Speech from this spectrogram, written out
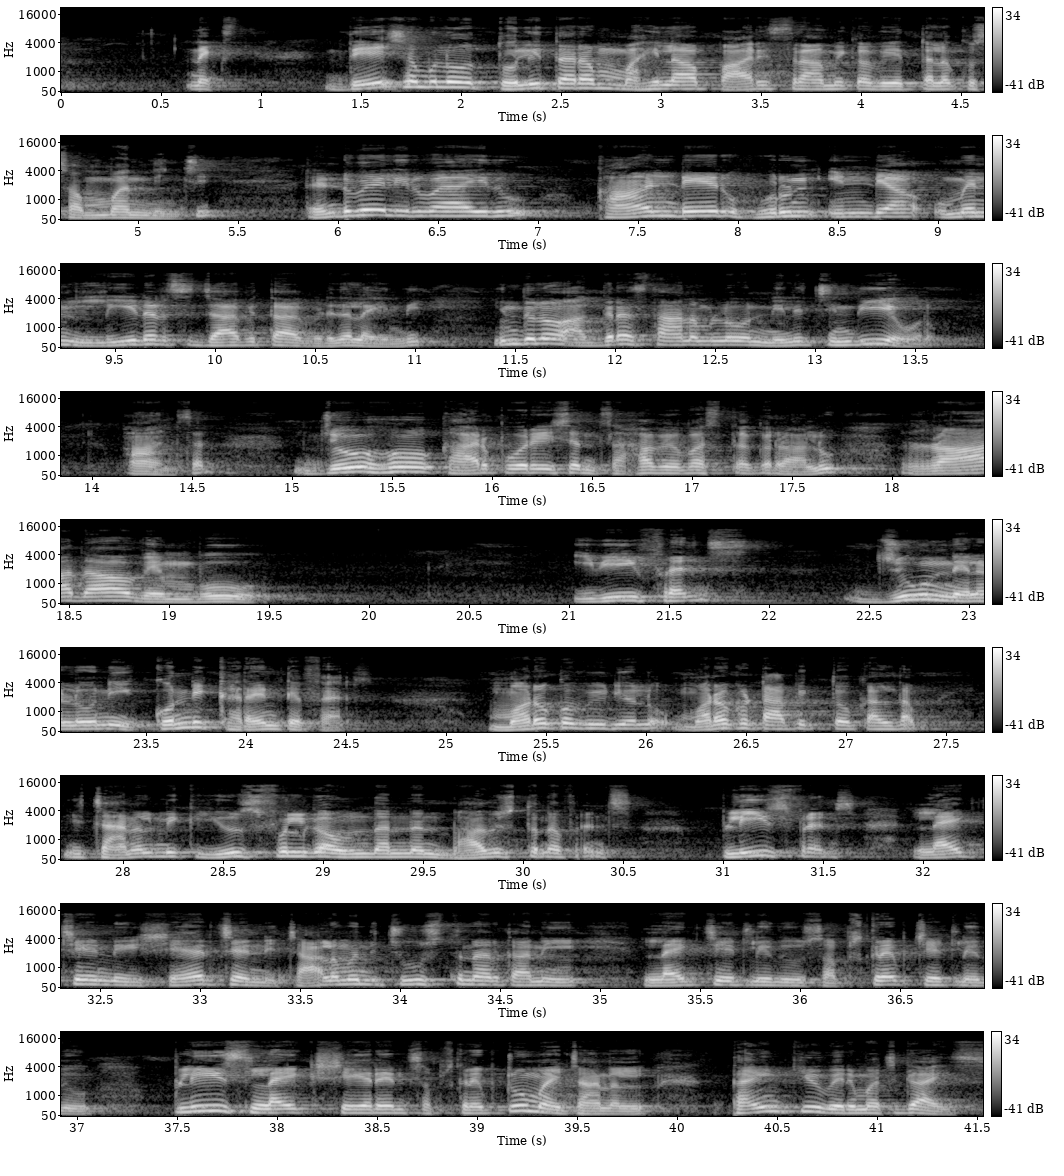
next దేశంలో తొలితరం మహిళా పారిశ్రామికవేత్తలకు సంబంధించి రెండు వేల ఇరవై ఐదు కాండేర్ హురున్ ఇండియా ఉమెన్ లీడర్స్ జాబితా విడుదలైంది. ఇందులో అగ్రస్థానంలో నిలిచింది ఎవరు? ఆన్సర్ జోహో కార్పొరేషన్ సహ వ్యవస్థకురాలు రాధా వెంబు. ఇవి ఫ్రెండ్స్ జూన్ నెలలోని కొన్ని కరెంట్ అఫైర్స్. మరొక వీడియోలో మరొక టాపిక్తో కలుద్దాం. ఈ ఛానల్ మీకు యూస్ఫుల్గా ఉందని నేను భావిస్తున్నా ఫ్రెండ్స్ ప్లీజ్ ఫ్రెండ్స్ లైక్ చేయండి షేర్ చేయండి. చాలామంది చూస్తున్నారు కానీ లైక్ చేయట్లేదు సబ్స్క్రైబ్ చేయట్లేదు. Please like share and subscribe to my channel thank you very much guys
